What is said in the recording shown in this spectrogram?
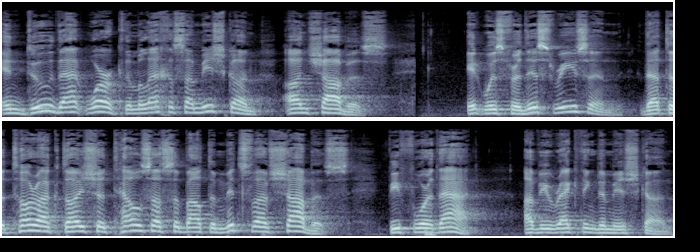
and do that work, the Meleches HaMishkan, on Shabbos. It was for this reason that the Torah Kedosha tells us about the mitzvah of Shabbos before that of erecting the Mishkan,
